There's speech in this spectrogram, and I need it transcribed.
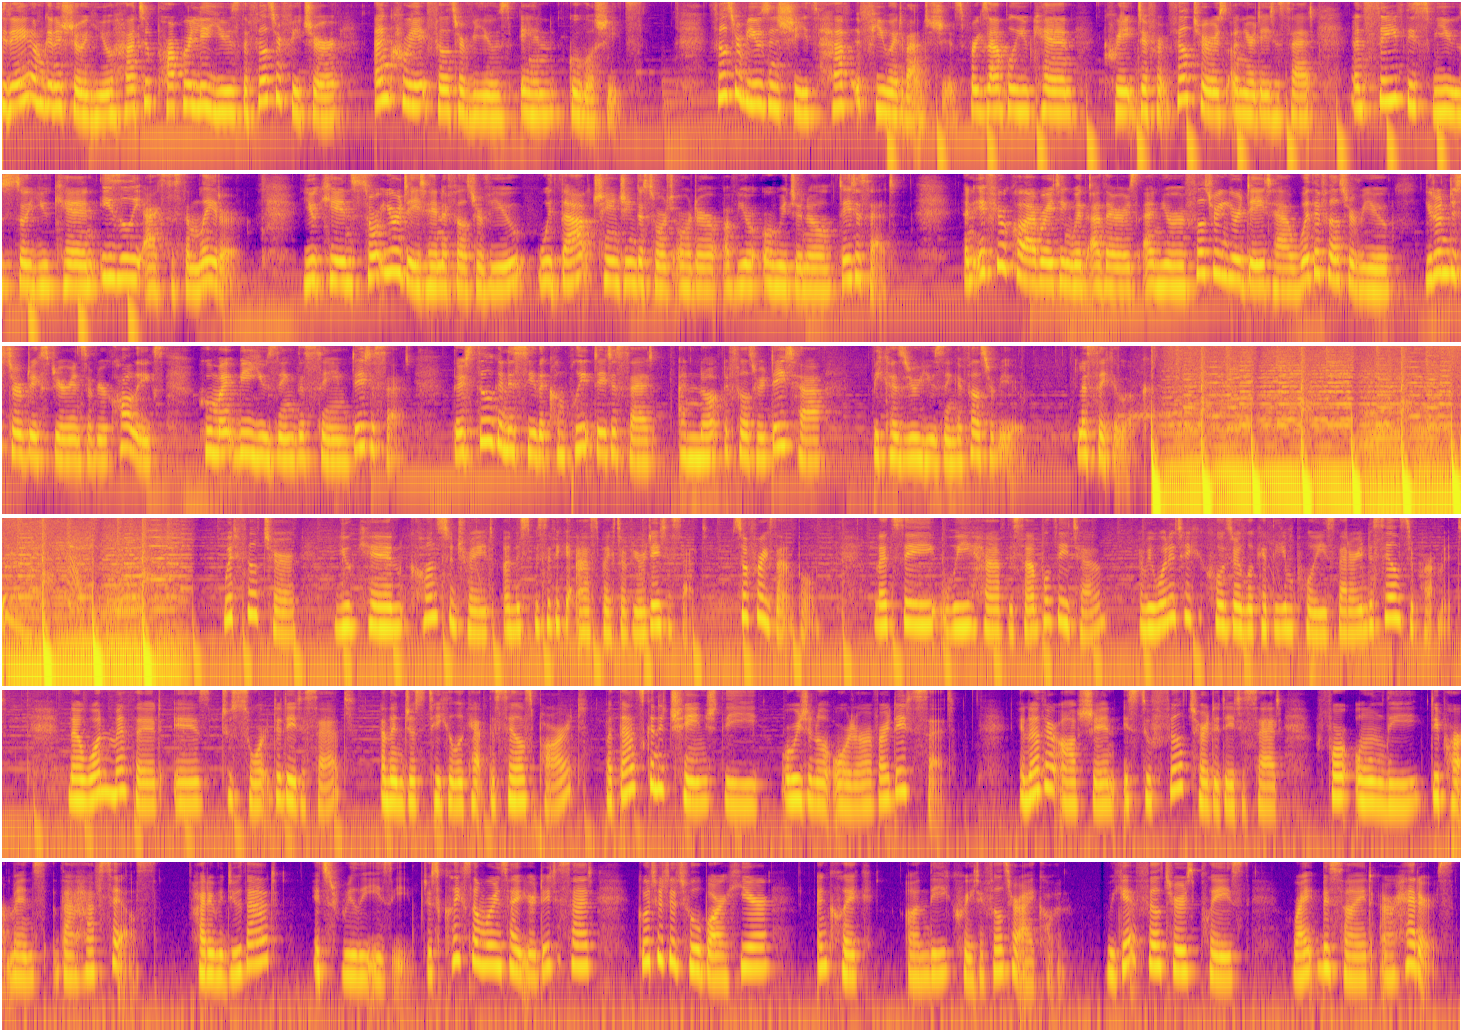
Today I'm going to show you how to properly use the filter feature and create filter views in Google Sheets. Filter views in Sheets have a few advantages. For example, you can create different filters on your dataset and save these views so you can easily access them later. You can sort your data in a filter view without changing the sort order of your original dataset. And if you're collaborating with others and you're filtering your data with a filter view, you don't disturb the experience of your colleagues who might be using the same dataset. They're still going to see the complete dataset and not the filtered data because you're using a filter view. Let's take a look. With Filter, you can concentrate on a specific aspect of your dataset. So for example, let's say we have the sample data and we want to take a closer look at the employees that are in the sales department. Now, one method is to sort the dataset and then just take a look at the sales part, but that's going to change the original order of our dataset. Another option is to filter the dataset for only departments that have sales. How do we do that? It's really easy. Just click somewhere inside your dataset, go to the toolbar here, and click on the Create a Filter icon. We get filters placed right beside our headers.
